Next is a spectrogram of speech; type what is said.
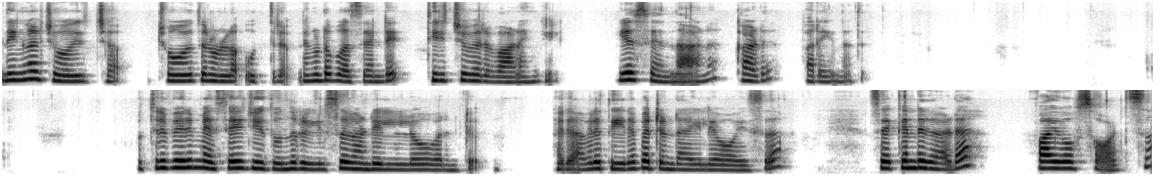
നിങ്ങൾ ചോദിച്ച ചോദ്യത്തിനുള്ള ഉത്തരം നിങ്ങളുടെ പേഴ്സന്റെ തിരിച്ചുവരവാണെങ്കിൽ. യെസ് എന്നാണ് കാർഡ് പറയുന്നത്. ഒത്തിരി പേര് മെസ്സേജ് ചെയ്തു ഒന്ന് റീൽസ് കണ്ടില്ലല്ലോ പറഞ്ഞിട്ട്. രാവിലെ തീരെ പറ്റുണ്ടായില്ലേ voice second card five of swords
